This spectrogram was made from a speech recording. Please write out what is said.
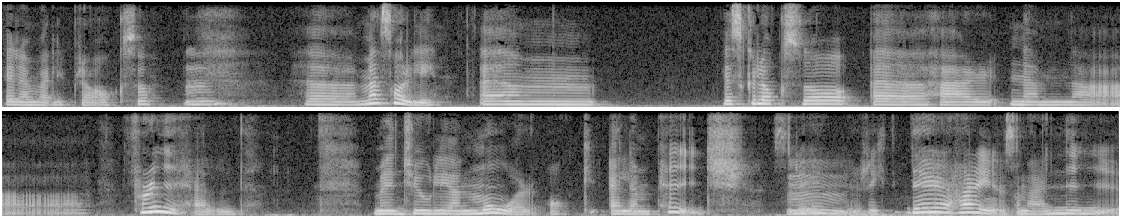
är den väldigt bra också. mm. Eh, Men sorglig. Ehm, Jag skulle också eh, här nämna Freeheld med Julianne Moore och Ellen Page. Så det, Mm. är rikt- det här är en sån här ny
